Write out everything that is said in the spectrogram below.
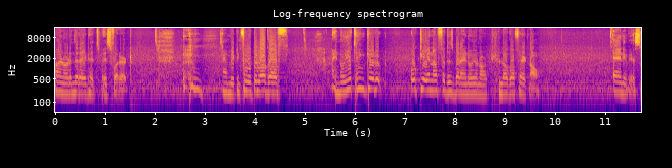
are not in the right headspace for it. I'm waiting for you to log off. I know you think you're okay enough for this, but I know you're not. Log off right now. Anyways,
